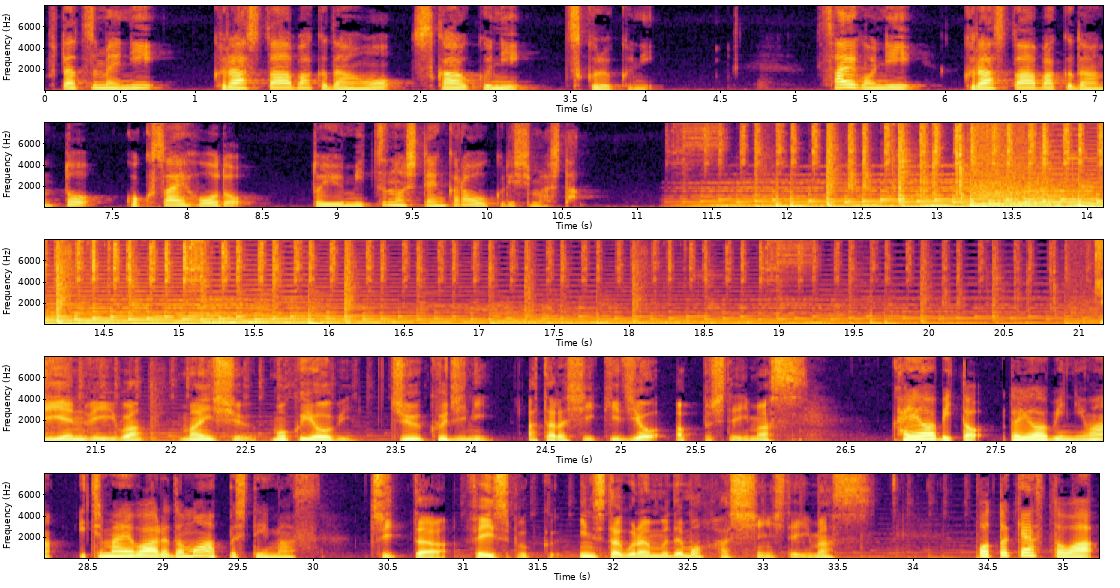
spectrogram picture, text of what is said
二つ目にクラスター爆弾を使う国、作る国。最後にクラスター爆弾と国際報道という3つの視点からお送りしました。GNV は毎週木曜日19時に新しい記事をアップしています。火曜日と土曜日には1枚ワールドもアップしています。Twitter、Facebook、Instagram でも発信しています。ポッドキャストは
